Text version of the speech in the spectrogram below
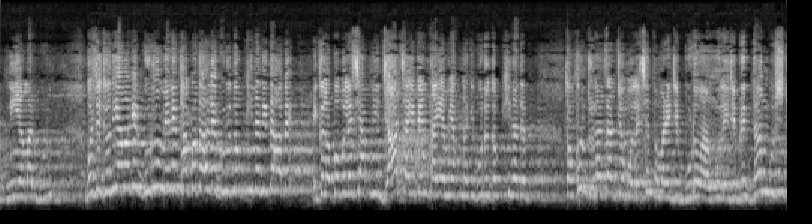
আপনিই আমার গুরু। বলছে, যদি আমাকে গুরু মেনে থাকো, তাহলে গুরু দক্ষিণা দিতে হবে। একলব্য বলেছে, আপনি যা চাইবেন, তাই আমি আপনাকে গুরু দক্ষিণা দেব। তখন দ্রোণাচার্য বলেছেন তোমার এই যে বুড়ো আঙুল, এই যে বৃদ্ধাঙ্গুষ্ঠ,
